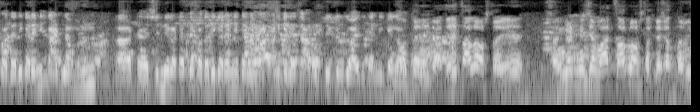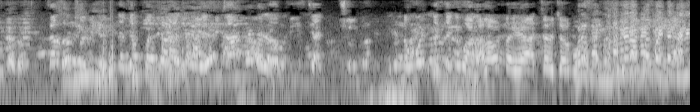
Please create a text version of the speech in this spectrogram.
पदाधिकाऱ्यांनी काढला म्हणून अं, शिंदे गटातल्या पदाधिकाऱ्यांनी त्यांना मारहाण केल्याचा आरोप देखील जो आहे तो त्यांनी केला होता कोणत्या? हे चालू असतं हे संघटनेचे वाद चालू असतात त्याच्यात नवीन काय झालं त्याच्या आहेत, शुल्क नव्वद टक्क्यांनी वाढ मला वाटतं हे आजच्या विचार बरं सकारात्मक बैठक झाली.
